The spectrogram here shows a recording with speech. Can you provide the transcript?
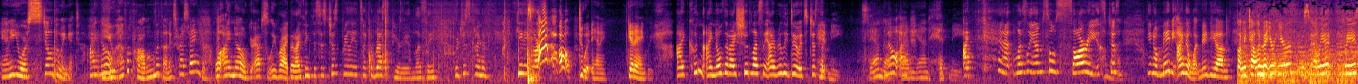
Annie, you are still doing it. I know. You have a problem with unexpressed anger. Well, I know, you're absolutely right. But I think this is just really, it's like a rest period, Leslie. We're just kind of getting our. Ah! Oh! Do it, Annie. Get angry. I couldn't. I know that I should, Leslie. I really do. It's just. Hit that... me. Stand up, no, Annie, I... and hit me. I can't. Leslie, I'm so sorry. It's Come just. on. You know, maybe, I know what, maybe, um. Let me tell him that you're here, Miss Elliott, please,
